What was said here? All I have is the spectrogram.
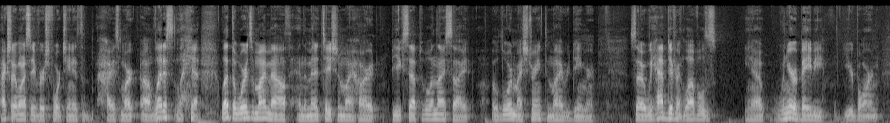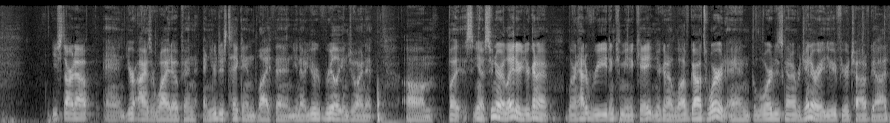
Actually, I want to say verse 14 is the highest mark. Um, let us, yeah, let the words of my mouth and the meditation of my heart be acceptable in thy sight, O Lord, my strength and my redeemer. So we have different levels. You know, when you're a baby, you're born. you start out and your eyes are wide open and you're just taking life in. You know, you're really enjoying it. Um, but you know, sooner or later, you're gonna learn how to read and communicate, and you're gonna love God's word, and the Lord is gonna regenerate you if you're a child of God,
